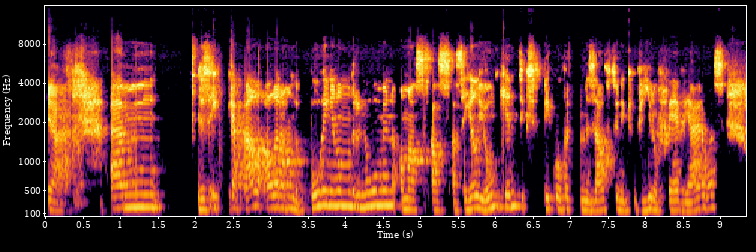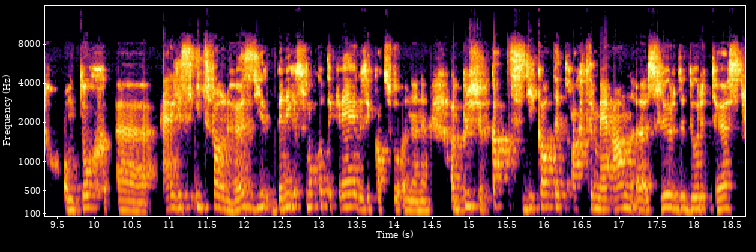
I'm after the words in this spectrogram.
Ja. Um, dus ik, heb wel allerhande pogingen ondernomen om als, als, als heel jong kind, ik spreek over mezelf toen ik vier of vijf jaar was, om toch uh, ergens iets van een huisdier binnengesmokkeld te krijgen. Dus ik had zo een, een, een plusje kat die ik altijd achter mij aan uh, sleurde door het huis.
